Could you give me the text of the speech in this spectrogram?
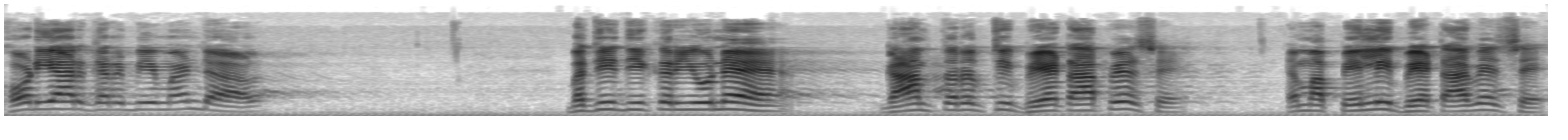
ખોડિયાર ગરબી મંડળ બધી દીકરીઓને ગામ તરફથી ભેટ આપે છે. એમાં પહેલી ભેટ આવે છે.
